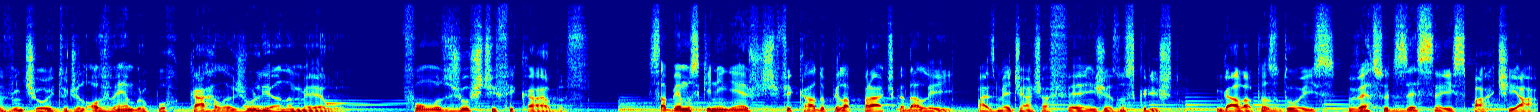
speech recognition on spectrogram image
28 de novembro, por Carla Juliana Melo. Fomos justificados. Sabemos que ninguém é justificado pela prática da lei, mas mediante a fé em Jesus Cristo. Gálatas 2, verso 16, parte A.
